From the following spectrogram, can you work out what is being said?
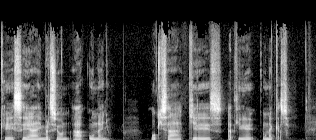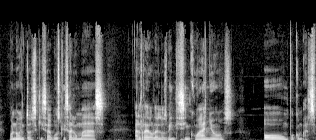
que sea inversión a un año. O quizá quieres adquirir una casa. Bueno, entonces quizá busques algo más alrededor de los 25 años o un poco más.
